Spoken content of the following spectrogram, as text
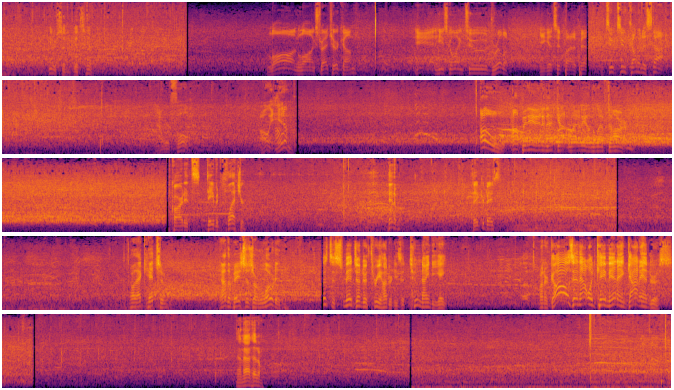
Peterson gets hit. Long, long stretch. Here comes. And he's going to drill him. He gets hit by the pitch. The 2 2 coming to stop. Now we're full. Oh, it hit him. Oh, up and in, and that got Riley on the left arm. Card, it's David Fletcher. Hit him. Take your base. Oh, that hits him. Now the bases are loaded. Just a smidge under 300. He's at 298. Runner goes, and that one came in and got Andrus. And that hit him.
